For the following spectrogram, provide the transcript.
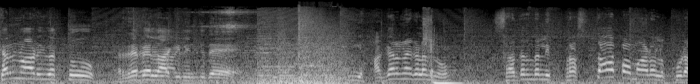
ಕರುನಾಡು ಇವತ್ತು ರೆಬೆಲ್ ಆಗಿ ನಿಂತಿದೆ. ಈ ಹಗರಣಗಳನ್ನು ಸದನದಲ್ಲಿ ಪ್ರಸ್ತಾಪ ಮಾಡಲು ಕೂಡ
